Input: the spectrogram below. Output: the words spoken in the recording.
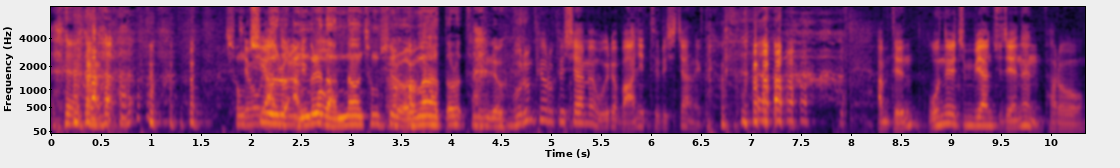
청취율을 안 올리고- 그래도 안 나온 청취율을 얼마나 떨어뜨리려고? 물음표로 표시하면 오히려 많이 들으시지 않을까요? 아무튼 오늘 준비한 주제는 바로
